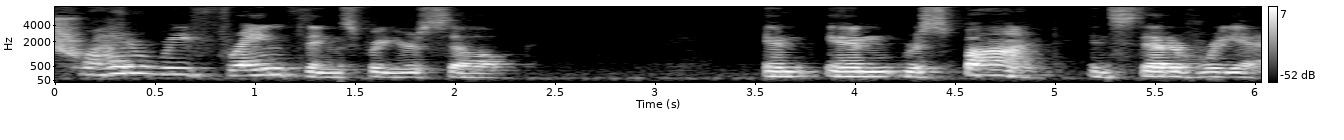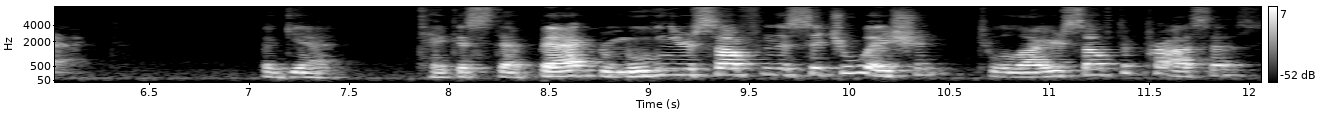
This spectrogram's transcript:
Try to reframe things for yourself and, and respond instead of react. Again, take a step back, removing yourself from the situation to allow yourself to process,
